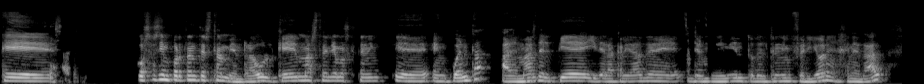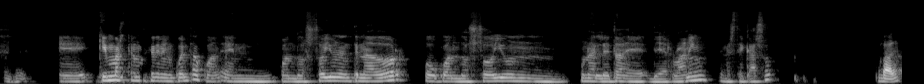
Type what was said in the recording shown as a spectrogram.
Eh, cosas importantes también, Raúl. ¿Qué más tendríamos que tener eh, en cuenta, además del pie y de la calidad del movimiento del tren inferior en general? Eh, ¿Qué más tenemos que tener en cuenta cuando, soy un entrenador o cuando soy un, atleta de running, en este caso? Vale,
